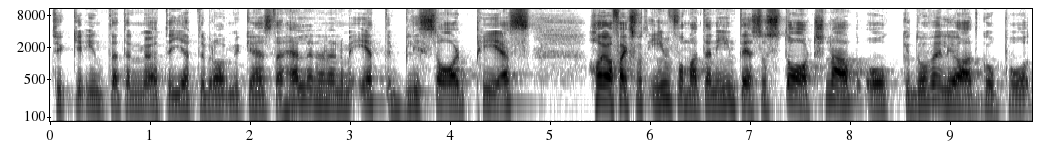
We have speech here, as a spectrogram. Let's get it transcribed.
tycker inte att den möter jättebra mycket hästar heller. Den är nummer ett, Blizzard PS. Har jag faktiskt fått info om att den inte är så startsnabb och då väljer jag att gå på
